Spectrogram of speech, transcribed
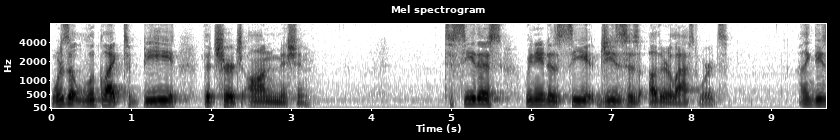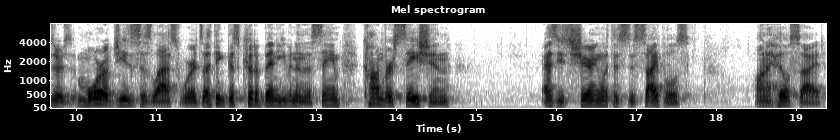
What does it look like to be the church on mission? To see this, we need to see Jesus' other last words. I think these are more of Jesus' last words. I think this could have been even in the same conversation as he's sharing with his disciples on a hillside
